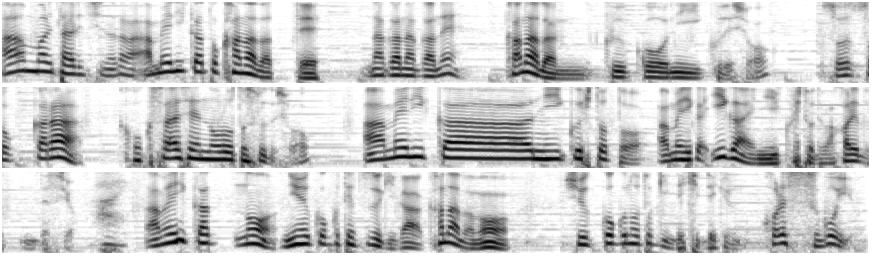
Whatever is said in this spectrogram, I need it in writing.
あんまり対立しない。だからアメリカとカナダってなかなかねカナダの空港に行くでしょ？そそっから国際線乗ろうとするでしょ？アメリカに行く人とアメリカ以外に行く人で分かれるんですよ。はい。アメリカの入国手続きがカナダの出国の時にできできるの。これすごいよね。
